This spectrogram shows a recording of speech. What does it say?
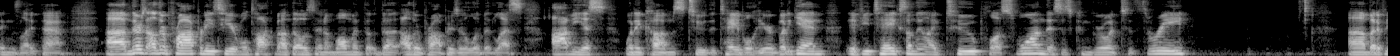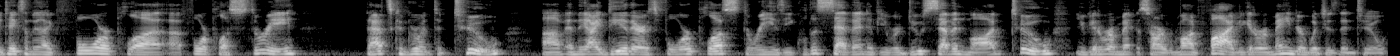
things like that. Um, there's other properties here. We'll talk about those in a moment. The, the, other properties are a little bit less obvious when it comes to the table here. But again, if you take something like 2 plus 1, this is congruent to 3. Uh, but if we take something like 4 plus, uh, 4 plus 3, that's congruent to 2. Um, and the idea there is 4 plus 3 is equal to 7. If you reduce 7 mod 2, you get a rem sorry, mod 5, you get a remainder, which is then 2.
